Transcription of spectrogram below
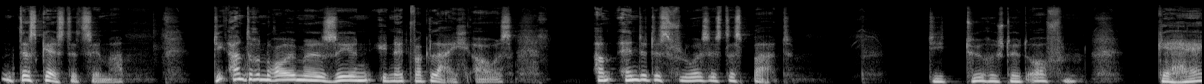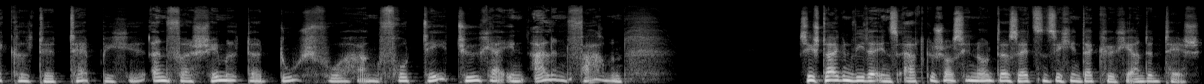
Das Gästezimmer. Die anderen Räume sehen in etwa gleich aus. Am Ende des Flurs ist das Bad. Die Türe steht offen. Gehäkelte Teppiche, ein verschimmelter Duschvorhang, Frotteetücher in allen Farben, Sie steigen wieder ins Erdgeschoss hinunter, setzen sich in der Küche an den Tisch.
